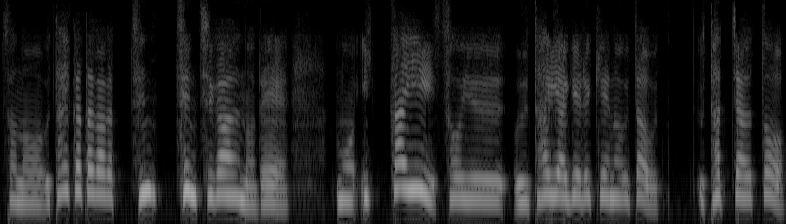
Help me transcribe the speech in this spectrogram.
その歌い方が全然違うのでもう一回そういう歌い上げる系の歌を歌っちゃうと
